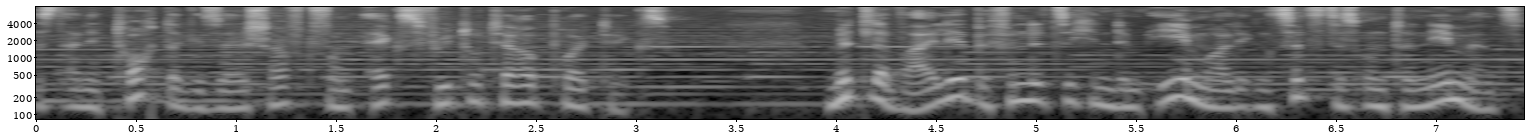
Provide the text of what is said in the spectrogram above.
ist eine Tochtergesellschaft von Ex Phytotherapeutics. Mittlerweile befindet sich in dem ehemaligen Sitz des Unternehmens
